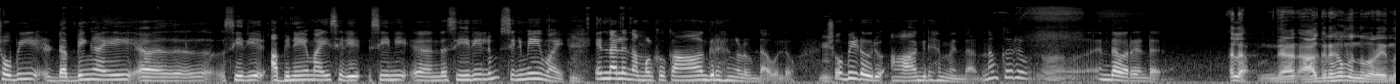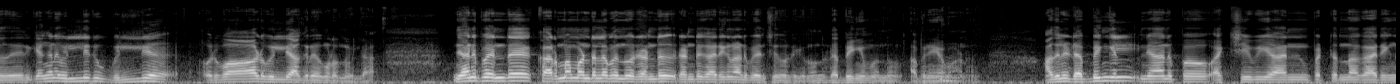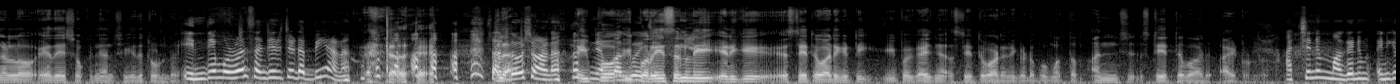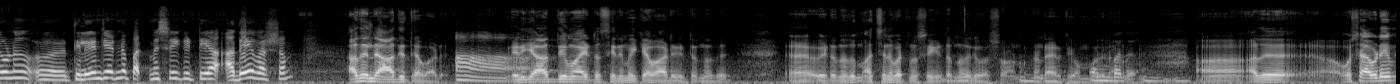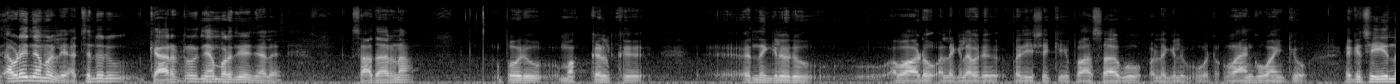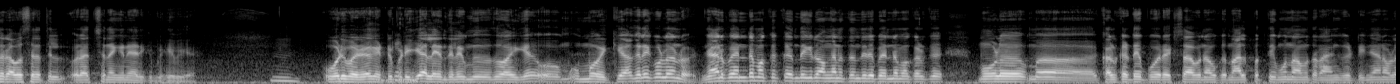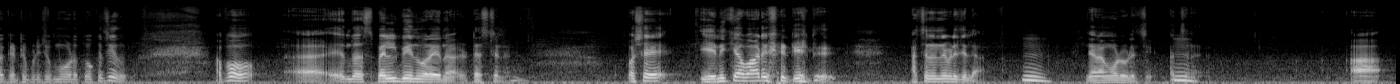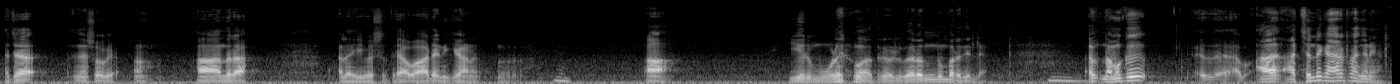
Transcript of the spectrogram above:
Shobi ഡബിങ്ങായി serial അഭിനയമായി സീനി എന്താ സീരിയലും സിനിമയുമായി. എന്നാലും നമ്മൾക്കൊക്കെ ആഗ്രഹങ്ങൾ ഉണ്ടാവുമല്ലോ ഷോബിയുടെ ഒരു ആഗ്രഹം എന്താണ്? നമുക്കൊരു എന്താ പറയണ്ടത് അല്ല ഞാൻ ആഗ്രഹം എന്ന് പറയുന്നത് എനിക്ക് അങ്ങനെ വലിയൊരു വലിയ ഒരുപാട് വലിയ ആഗ്രഹങ്ങളൊന്നുമില്ല. ഞാനിപ്പോൾ എന്റെ കർമ്മമണ്ഡലം എന്ന് രണ്ട് രണ്ട് കാര്യങ്ങളാണ് ഇപ്പോൾ ഞാൻ ചെയ്തുകൊണ്ടിരിക്കുന്നത്. ഒന്ന് ഡബിങ്ങും ഒന്ന് അഭിനയവുമാണ്. അതിൽ ഡബിങ്ങിൽ ഞാനിപ്പോൾ അച്ചീവ് ചെയ്യാൻ പറ്റുന്ന കാര്യങ്ങളിലോ ഏകദേശമൊക്കെ ഞാൻ ചെയ്തിട്ടുണ്ട്. ഇന്ത്യ മുഴുവൻ സഞ്ചരിച്ച ഡബ്ബിയാണ് സന്തോഷമാണ്. ഇപ്പോ ഇപ്പോൾ ഇപ്പോൾ റീസെന്റ്ലി എനിക്ക് സ്റ്റേറ്റ് അവാർഡ് കിട്ടി. ഇപ്പോൾ കഴിഞ്ഞ സ്റ്റേറ്റ് അവാർഡ് എനിക്കുണ്ട്. അപ്പോൾ മൊത്തം അഞ്ച് സ്റ്റേറ്റ് അവാർഡ് ആയിട്ടുണ്ട്. അച്ഛനും മകനും എനിക്ക് തോന്നുന്നു തിലകൻ ചേട്ടന് പത്മശ്രീ കിട്ടിയ അതേ വർഷം അതെന്റെ ആദ്യത്തെ അവാർഡ് എനിക്ക് ആദ്യമായിട്ട് സിനിമയ്ക്ക് അവാർഡ് കിട്ടുന്നത് ആ, കിട്ടുന്നതും അച്ഛന് പത്മശ്രീ ഇടുന്നതും ഒരു വർഷമാണ് രണ്ടായിരത്തി ഒമ്പത്. ഒമ്പത് അത് പക്ഷെ അവിടെയും അവിടെയും ഞാൻ പറഞ്ഞില്ലേ അച്ഛന്റെ ഒരു ക്യാരക്ടർ ഞാൻ പറഞ്ഞു കഴിഞ്ഞാൽ സാധാരണ ഇപ്പോൾ ഒരു മക്കൾക്ക് എന്തെങ്കിലും ഒരു അവാർഡോ അല്ലെങ്കിൽ അവർ പരീക്ഷയ്ക്ക് പാസ്സാകുമോ അല്ലെങ്കിൽ റാങ്ക് വാങ്ങിക്കുമോ ഒക്കെ ചെയ്യുന്നൊരു അവസരത്തിൽ ഒരു അച്ഛൻ എങ്ങനെയായിരിക്കും ബിഹേവ് ചെയ്യുക? ഓടി വരിക കെട്ടിപ്പിടിക്കുക അല്ലെങ്കിൽ എന്തെങ്കിലും ഇത് വാങ്ങിക്കുക ഉമ്മ വയ്ക്കുക അങ്ങനെയൊക്കെ ഉള്ളതുണ്ടോ? ഞാനിപ്പോൾ എന്റെ മക്കൾക്ക് എന്തെങ്കിലും അങ്ങനത്തെ എന്തെങ്കിലും ഇപ്പോൾ എന്റെ മക്കൾക്ക് മോൾ കൽക്കട്ടയിൽ പോയ ഒരു എക്സാമിന് അവൾക്ക് നാൽപ്പത്തി മൂന്നാമത്തെ റാങ്ക് കിട്ടി. ഞാൻ അവളെ കെട്ടിപ്പിടിച്ച് ഉമ്മ കൊടുത്തു ഒക്കെ ചെയ്തു. അപ്പോൾ എന്താ സ്പെൽ ബി എന്ന് പറയുന്ന ടെസ്റ്റിന് പക്ഷേ എനിക്ക് അവാർഡ് കിട്ടിയിട്ട് അച്ഛൻ എന്നെ വിളിച്ചില്ല. ഞാൻ അങ്ങോട്ട് വിളിച്ച് അച്ഛനെ. ആ അച്ഛാ ഞാൻ ശോഭ ആ ആ എന്തരാ അല്ല ഈ വർഷത്തെ അവാർഡ് എനിക്കാണ്. എന്ന് പറഞ്ഞു. ആ. ഈ ഒരു മൂളൽ മാത്രമേ ഉള്ളൂ വേറെ ഒന്നും പറഞ്ഞില്ല. നമുക്ക് അച്ഛന്റെ ക്യാരക്ടർ അങ്ങനെയാണ്.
